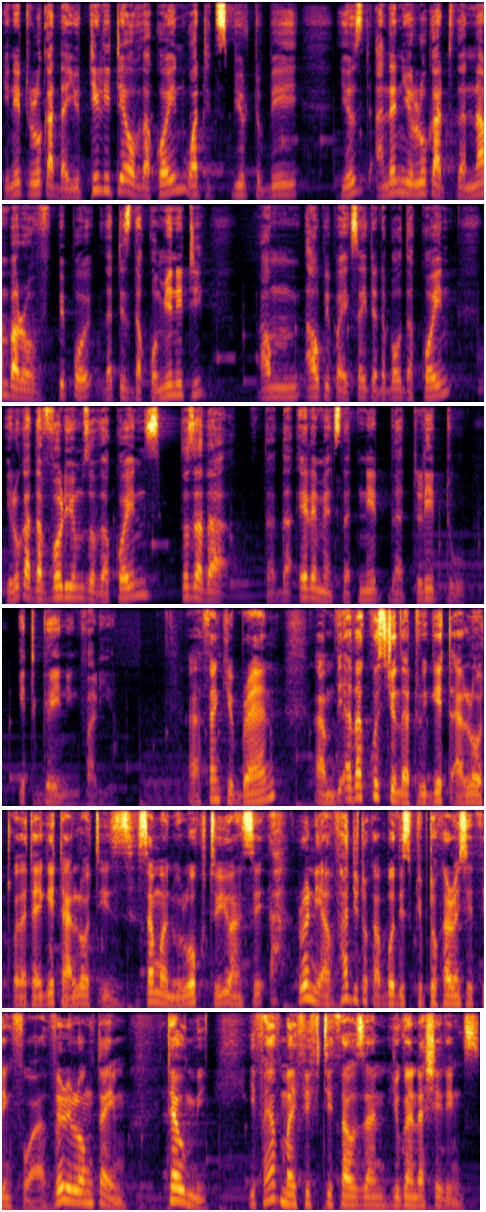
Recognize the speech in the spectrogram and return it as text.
you need to look at the utility of the coin, what it's built to be used, and then you look at the number of people, that is the community, um, how people are excited about the coin. You look at the volumes of the coins. Those are the, the, the elements that need that lead to it gaining value. Uh, thank you, Brian. Um, the other question that we get a lot, or that I get a lot, is someone will walk to you and say, Ah, Ronnie, I've heard you talk about this cryptocurrency thing for a very long time. Tell me, if I have my 50,000 Uganda shillings,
